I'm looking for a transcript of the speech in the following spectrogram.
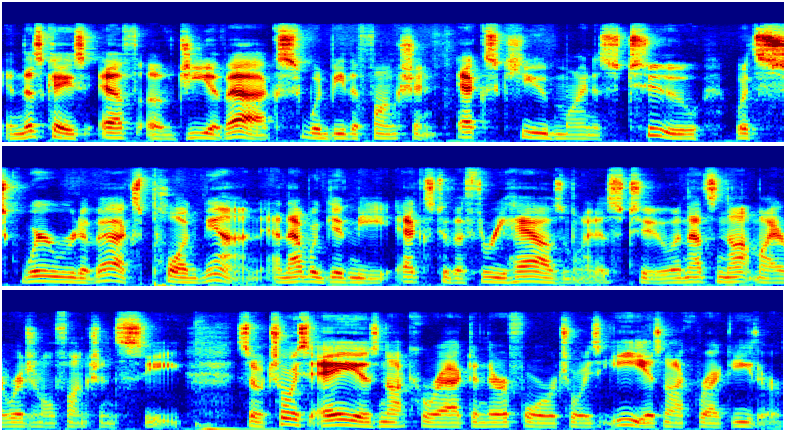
In this case, f of g of x would be the function x cubed minus 2 with square root of x plugged in, and that would give me x to the 3 halves minus 2, and that's not my original function c. So choice A is not correct, and therefore choice E is not correct either.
